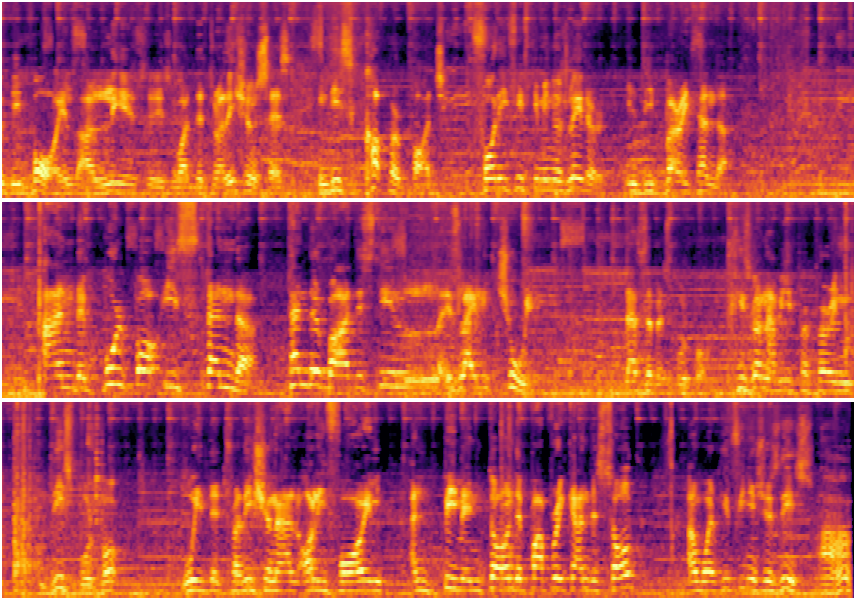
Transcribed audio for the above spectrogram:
to be boiled, at least is what the tradition says, in this copper pot. 40, 50 minutes later, it'll be very tender. And the pulpo is tender. Tender, but still slightly chewy. That's the best pulpo. He's gonna be preparing this pulpo with the traditional olive oil and pimenton, the paprika and the salt. And when he finishes this, uh-huh.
